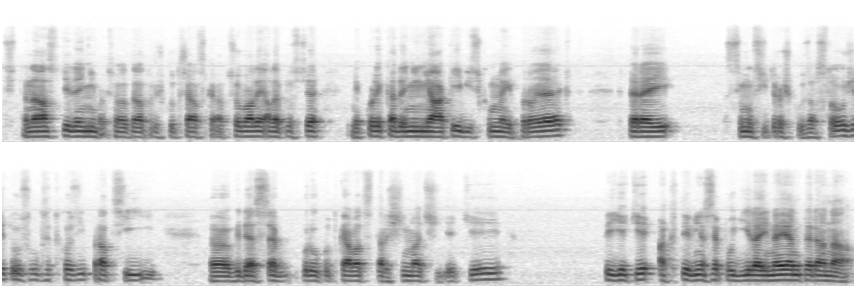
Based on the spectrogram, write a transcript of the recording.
14 denní, pak jsme to teda trošku třeba zkracovali, ale prostě několika denní nějaký výzkumný projekt, který si musí trošku zasloužit tou svou předchozí prací, eh, kde se budou potkávat starší, mladší děti. Ty děti aktivně se podílejí nejen teda na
